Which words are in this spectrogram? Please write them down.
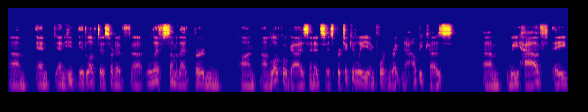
um, and and he'd, he'd love to sort of uh, lift some of that burden on on local guys, and it's it's particularly important right now because um, we have a,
